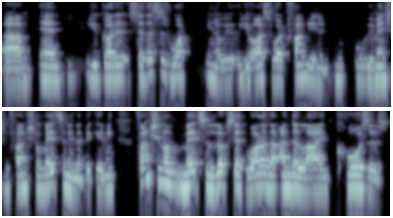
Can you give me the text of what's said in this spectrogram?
Um, and you got to, so this is what you know, you asked what function. We mentioned functional medicine in the beginning. Functional medicine looks at what are the underlying causes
